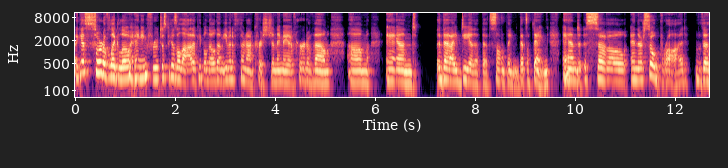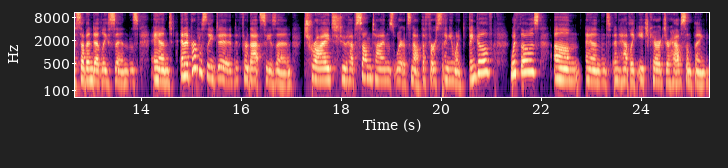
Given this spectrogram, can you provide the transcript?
I guess sort of like low hanging fruit, just because a lot of people know them, even if they're not Christian, they may have heard of them. Um, and that idea that that's something that's a thing. And so and they're so broad the seven deadly sins. And and i purposely did for that season try to have some times where it's not the first thing you might think of with those um and and have like each character have something.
